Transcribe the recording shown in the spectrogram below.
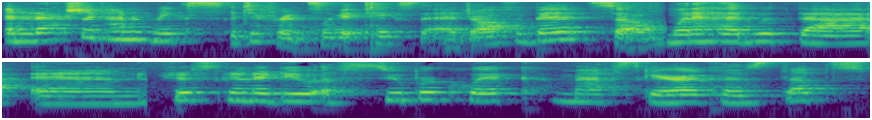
And it actually kind of makes a difference like it takes the edge off a bit. So went ahead with that and just gonna do a super quick mascara because that's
